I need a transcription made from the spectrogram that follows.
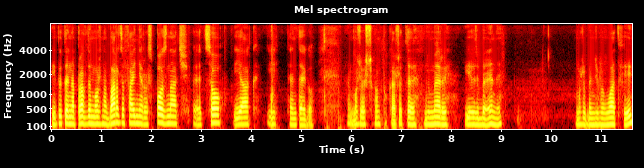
I tutaj naprawdę można bardzo fajnie rozpoznać co, jak i ten tego. Może jeszcze Wam pokażę te numery ISBN-y. Może będzie Wam łatwiej.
